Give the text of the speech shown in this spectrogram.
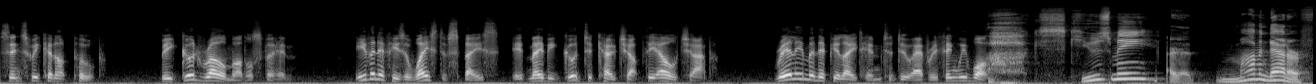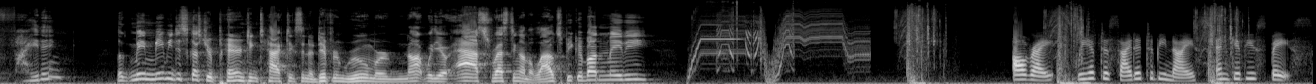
Since we cannot poop, be good role models for him. Even if he's a waste of space, it may be good to coach up the old chap. Really manipulate him to do everything we want. Ah, excuse me? Are, uh, Mom and Dad are fighting? Look, maybe discuss your parenting tactics in a different room or not with your ass resting on the loudspeaker button, maybe? All right, we have decided to be nice and give you space.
